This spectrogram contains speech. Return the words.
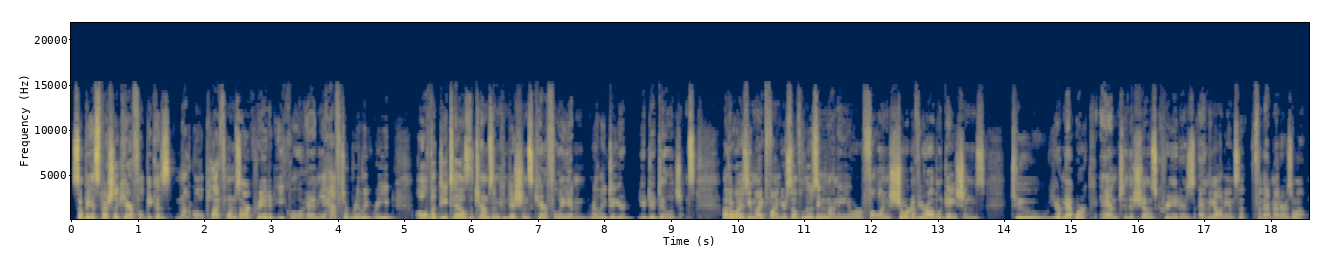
So be especially careful because not all platforms are created equal and you have to really read all the details, the terms and conditions carefully and really do your, your due diligence. Otherwise, you might find yourself losing money or falling short of your obligations to your network and to the show's creators and the audience for that matter as well.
